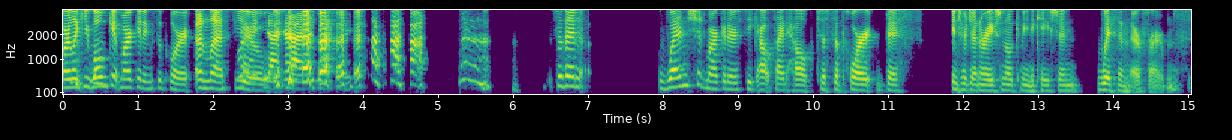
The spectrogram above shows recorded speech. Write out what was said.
or like you won't mm-hmm. get marketing support unless you right. yeah, yeah exactly so then when should marketers seek outside help to support this intergenerational communication within their firms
